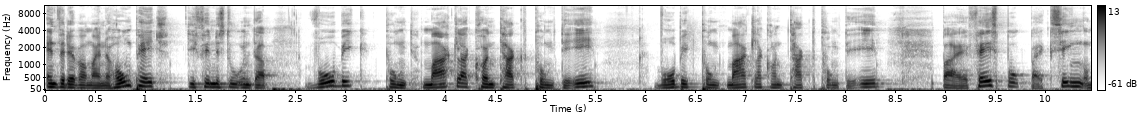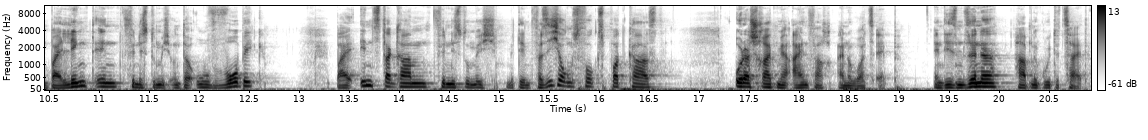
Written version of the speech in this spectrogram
entweder über meine Homepage, die findest du unter wobig.com wobig.maklerkontakt.de wobig.maklerkontakt.de Bei Facebook, bei Xing und bei LinkedIn findest du mich unter Uwe Wobig. Bei Instagram findest du mich mit dem Versicherungsfuchs Podcast oder schreib mir einfach eine WhatsApp. In diesem Sinne, hab eine gute Zeit.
